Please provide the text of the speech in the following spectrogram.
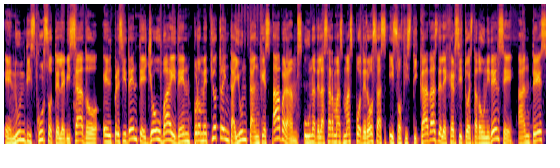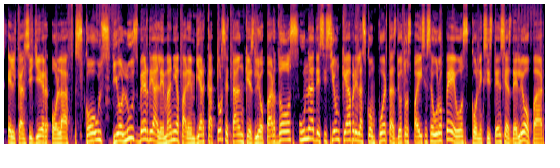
En un discurso televisado, el presidente Joe Biden prometió 31 tanques Abrams, una de las armas más poderosas y sofisticadas del ejército estadounidense. Antes, el canciller Olaf Scholz dio luz verde a Alemania para enviar 14 tanques tanques Leopard 2, una decisión que abre las compuertas de otros países europeos con existencias de Leopard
